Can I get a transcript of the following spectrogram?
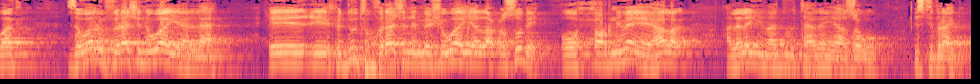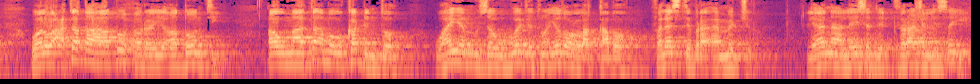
Waa zawaalu firaashina waa yaallaa xuduudu firaashina meesha waa yaallaa cusube oo xornimo eh halala yimaaduu taagan yahay asagu istibraagi walow actaqaha hadduu xoreeyo addoontii aw maata ama ka dhinto wahiya musawajatun iyadoo la qabo fala istibraa ma jiro. Liannaha laysat firaashan lisayid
